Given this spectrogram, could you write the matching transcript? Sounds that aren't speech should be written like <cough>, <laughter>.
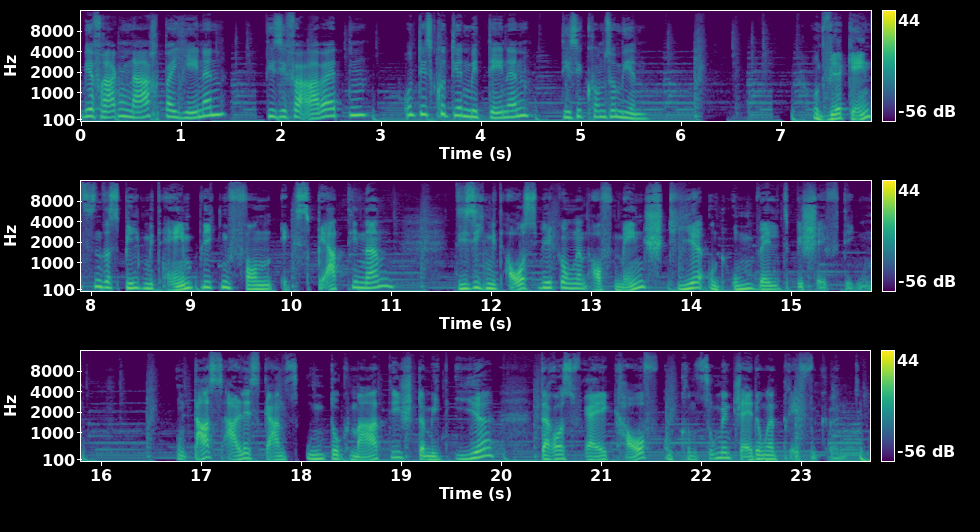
Wir fragen nach bei jenen, die sie verarbeiten und diskutieren mit denen, die sie konsumieren. Und wir ergänzen das Bild mit Einblicken von Expertinnen, die sich mit Auswirkungen auf Mensch, Tier und Umwelt beschäftigen. Und das alles ganz undogmatisch, damit ihr daraus freie Kauf- und Konsumentscheidungen treffen könnt.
